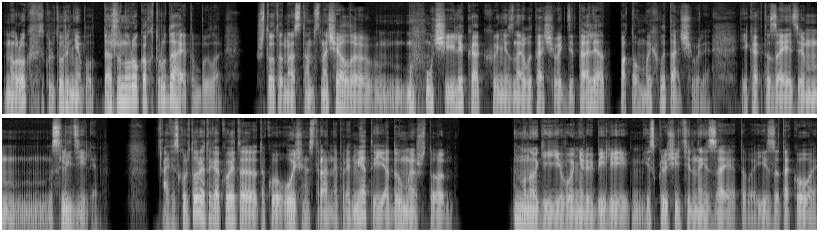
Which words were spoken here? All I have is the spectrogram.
На уроках физкультуры не было. Даже на уроках труда это было. Что-то нас там сначала учили, как, не знаю, вытачивать детали, а потом мы их вытачивали. И как-то за этим следили. А физкультура — это какой-то такой очень странный предмет, и я думаю, что многие его не любили исключительно из-за этого, из-за такого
